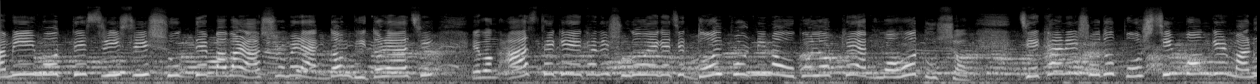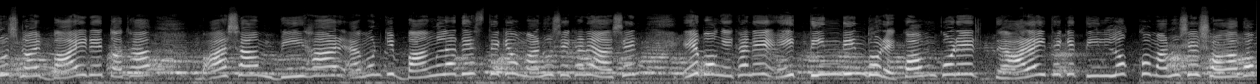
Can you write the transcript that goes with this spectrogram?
আমি এই মুহূর্তে শ্রী শ্রী সুখদেব বাবার আশ্রমের একদম ভিতরে আছি। এবং আজ থেকে এখানে শুরু হয়ে গেছে দোল পূর্ণিমা উপলক্ষে এক মহৎ উৎসব, যেখানে শুধু পশ্চিমবঙ্গের মানুষ নয়, বাইরে তথা আসাম, বিহার, এমনকি বাংলাদেশ থেকেও মানুষ এখানে আসেন এবং এখানে এই তিন দিন ধরে কম করে আড়াই থেকে তিন লক্ষ মানুষের সমাগম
